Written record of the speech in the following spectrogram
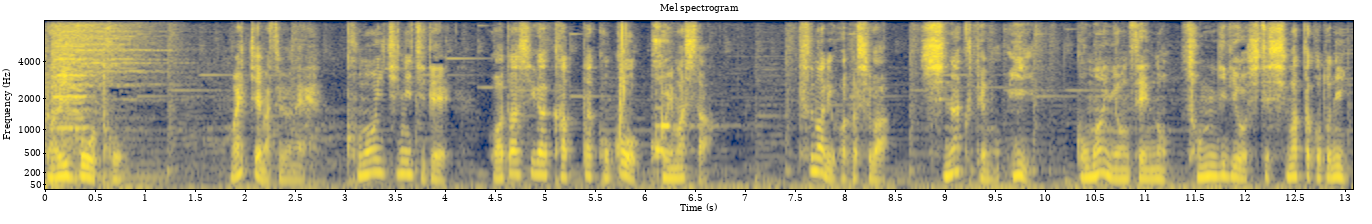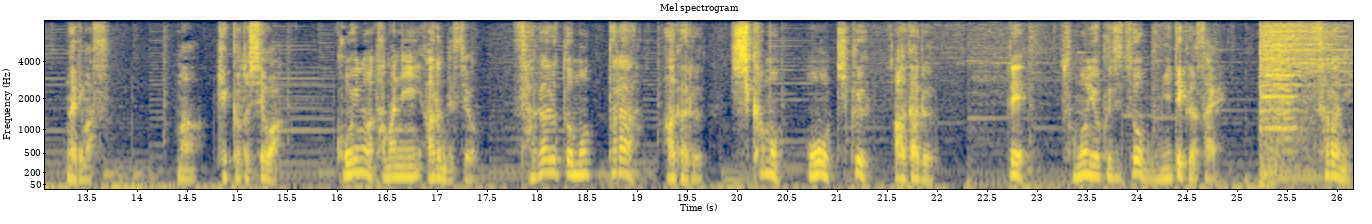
大暴騰。参っちゃいますよね。この1日で私が買ったここを超えました。つまり私はしなくてもいい5万4000円の損切りをしてしまったことになります。まあ結果としてはこういうのはたまにあるんですよ。下がると思ったら上がる。しかも大きく上がる。で、その翌日を見てください。さらに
